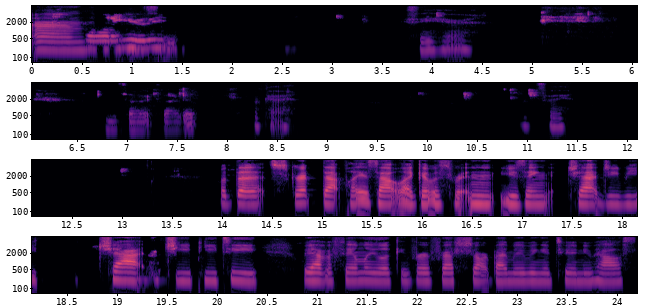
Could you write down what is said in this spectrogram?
Um I want to hear these. See here. I'm so excited. Okay. Let's see. With the script that plays out like it was written using Chat GB, Chat GPT, we have a family looking for a fresh start by moving into a new house.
